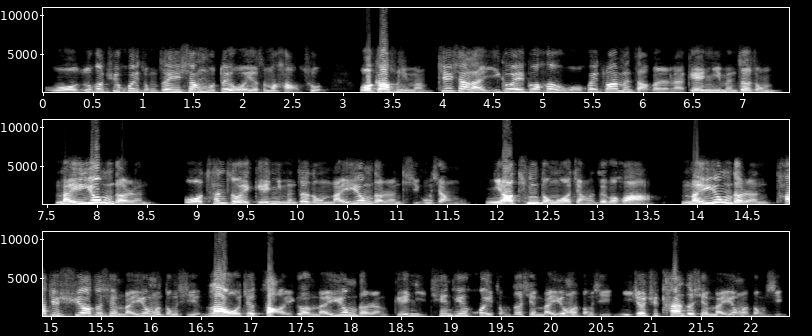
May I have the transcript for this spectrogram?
我如果去汇总这些项目，对我有什么好处？我告诉你们，接下来一个月过后，我会专门找个人来给你们这种没用的人，我称之为给你们这种没用的人提供项目。你要听懂我讲的这个话，没用的人他就需要这些没用的东西，那我就找一个没用的人给你天天汇总这些没用的东西，你就去看这些没用的东西。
